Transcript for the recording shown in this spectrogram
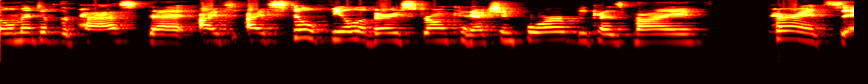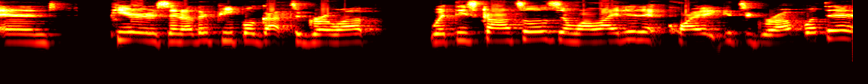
element of the past that I I still feel a very strong connection for because my parents and peers and other people got to grow up with these consoles and while I didn't quite get to grow up with it,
